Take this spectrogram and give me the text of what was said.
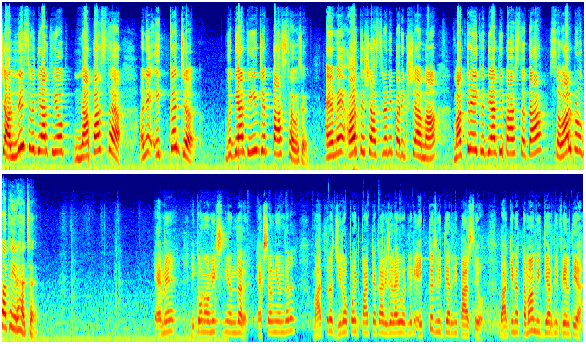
ચાલીસ વિદ્યાર્થીઓ નાપાસ થયા અને એક જ વિદ્યાર્થી જે પાસ થયો છે. એમએ અર્થશાસ્ત્રની પરીક્ષામાં માત્ર એક વિદ્યાર્થી પાસ થતા સવાલ પણ ઊભા થઈ રહ્યા છે. એમએ ઇકોનોમિક્સની અંદર, એક્સલની અંદર માત્ર ઝીરો પોઈન્ટ પાંચ ટકા રિઝલ્ટ આવ્યું એટલે કે એક જ વિદ્યાર્થી પાસ થયો. બાકીના તમામ વિદ્યાર્થી ફેલ થયા.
